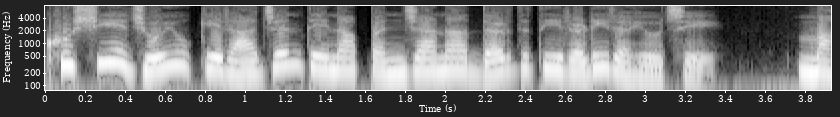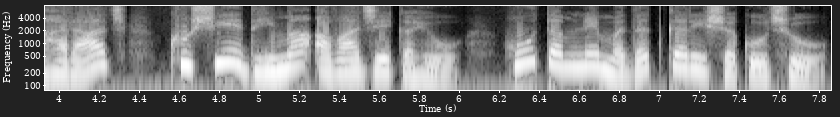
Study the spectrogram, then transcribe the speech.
ખુશીએ જોયું કે રાજન તેના પંજાના દર્દથી રડી રહ્યો છે. મહારાજ ખુશીએ ધીમા અવાજે કહ્યું, હું તમને મદદ કરી શકું છું.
